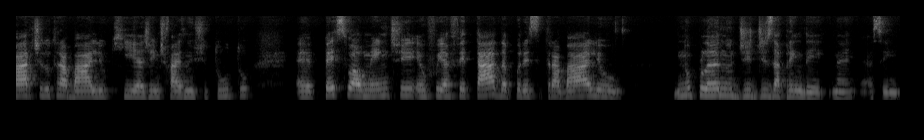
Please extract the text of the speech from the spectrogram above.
parte do trabalho que a gente faz no Instituto. É, pessoalmente, eu fui afetada por esse trabalho no plano de desaprender, né? Assim,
